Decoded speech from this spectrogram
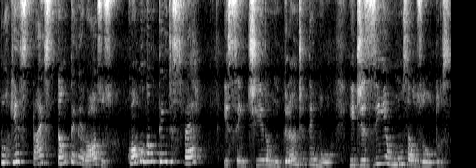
Por que estáis tão temerosos? Como não tendes fé? E sentiram um grande temor, e diziam uns aos outros:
